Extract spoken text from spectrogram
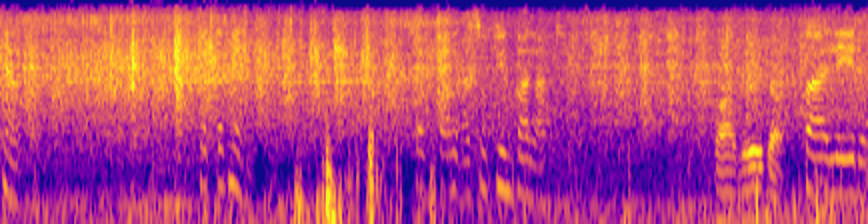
เป็นตัดหยาตัดตัดหยาตัดฟาลาโซฟินฟาลา Fahrräder. ฟาเลเดอ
